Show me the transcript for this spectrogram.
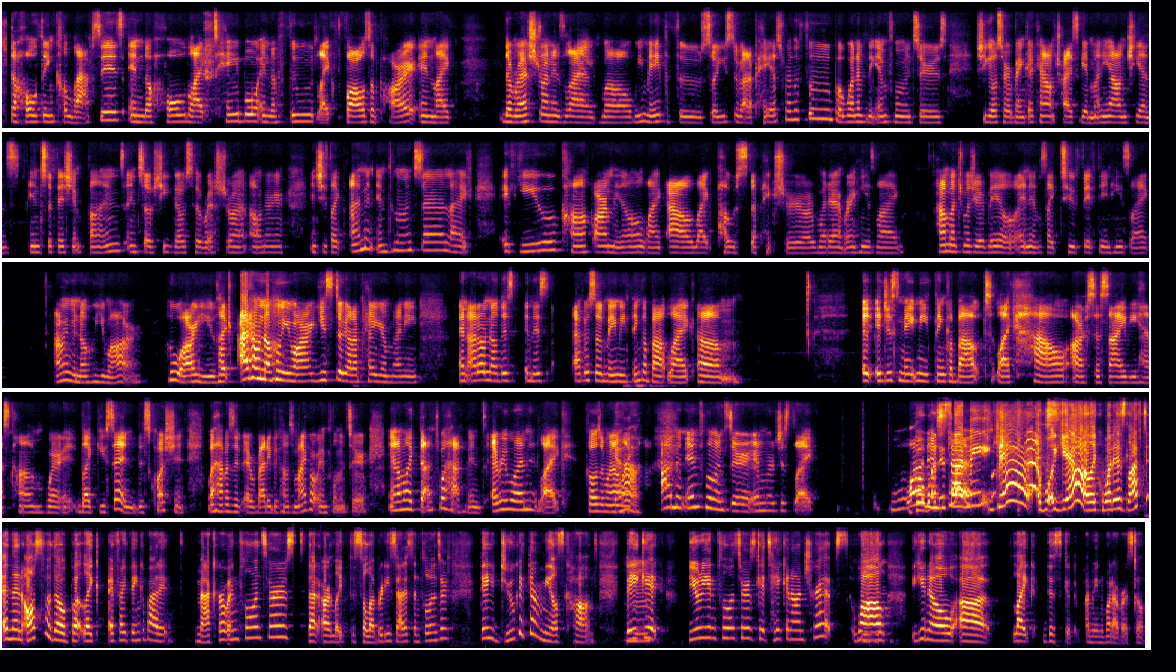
the whole thing collapses and the whole like table and the food like falls apart and like the restaurant is like, well, we made the food, so you still got to pay us for the food. But one of the influencers, she goes to her bank account, tries to get money out, and she has insufficient funds. And so she goes to the restaurant owner and she's like, I'm an influencer. Like, if you comp our meal, like, I'll like post a picture or whatever. And he's like, How much was your bill? And it was like 250. And he's like, I don't even know who you are. Who are you? Like, I don't know who you are. You still got to pay your money and I don't know this this episode made me think about like um it, it just made me think about like how our society has come where it, like you said this question what happens if everybody becomes micro influencer and i'm like that's what happens. Everyone like goes around yeah. like i'm an influencer. And we're just like what, what does that mean? Yeah. Well yeah like what is left? And then also though but like if i think about it macro influencers that are like the celebrity status influencers, they do get their meals comped. They mm-hmm. get beauty influencers get taken on trips while, mm-hmm. you know, uh, like this could, I mean, whatever, it's going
